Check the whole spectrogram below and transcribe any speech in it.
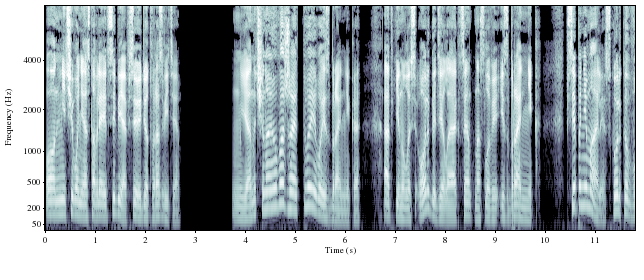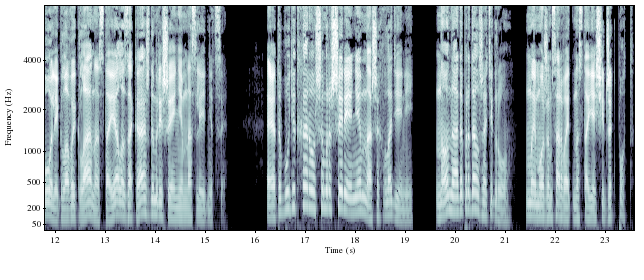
Он ничего не оставляет себе, все идет в развитие. Я начинаю уважать твоего избранника, Откинулась Ольга, делая акцент на слове «избранник». Все понимали, сколько воли главы клана стояло за каждым решением наследницы. Это будет хорошим расширением наших владений. Но надо продолжать игру. Мы можем сорвать настоящий джекпот.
